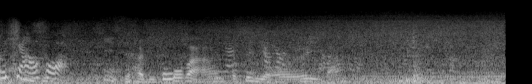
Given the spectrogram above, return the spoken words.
不消化。气质很多吧，不是油而已吧？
